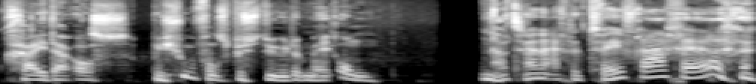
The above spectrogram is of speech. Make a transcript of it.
ga je daar als pensioenfondsbestuurder mee om? Nou, het zijn eigenlijk twee vragen. Hè? uh,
